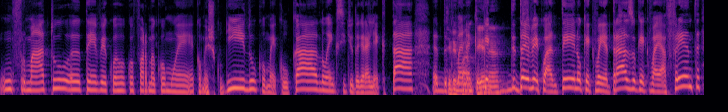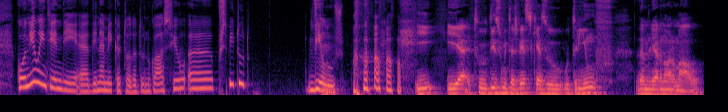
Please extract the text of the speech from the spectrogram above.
um formato tem a ver com a, com a, forma como é, como é escolhido, como é colocado, em que sítio da grelha é que está, de tem, que maneira, que, que, é tem a ver com a antena, o que é que vem atrás, o que é que vai à frente. Quando eu entendi a dinâmica toda do negócio, percebi tudo vê-los. e, e é, tu dizes muitas vezes que és o, o triunfo da mulher normal,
